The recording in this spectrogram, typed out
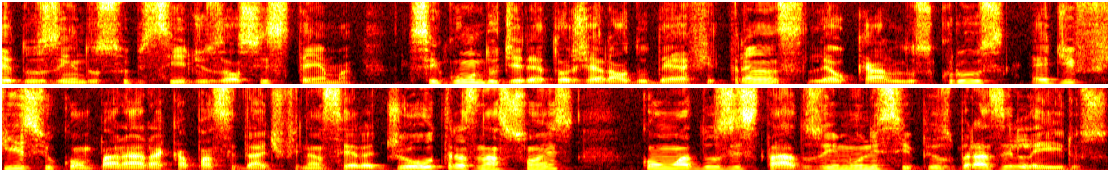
reduzindo os subsídios ao sistema. Segundo o diretor-geral do DF Trans, Léo Carlos Cruz, é difícil comparar a capacidade financeira de outras nações com a dos estados e municípios brasileiros.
